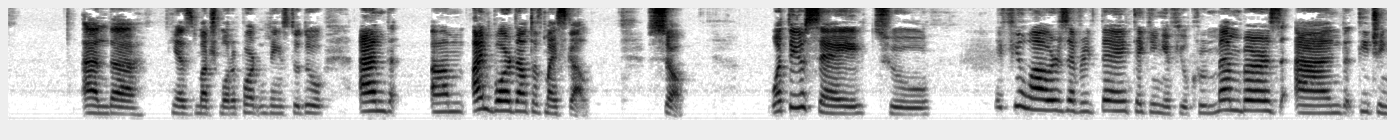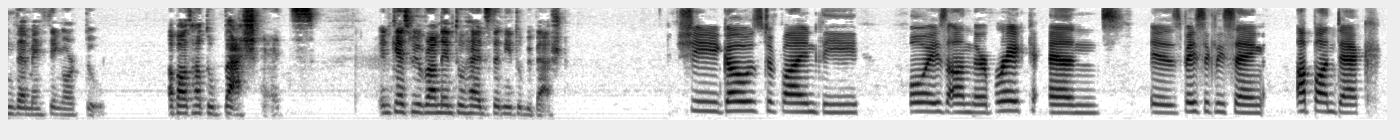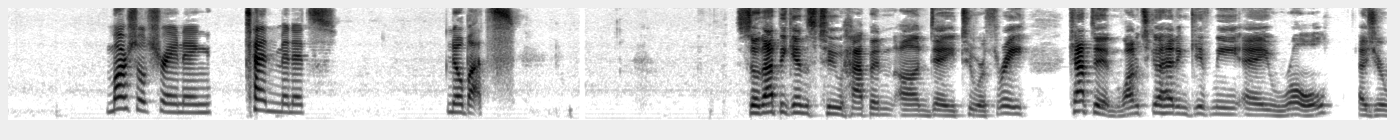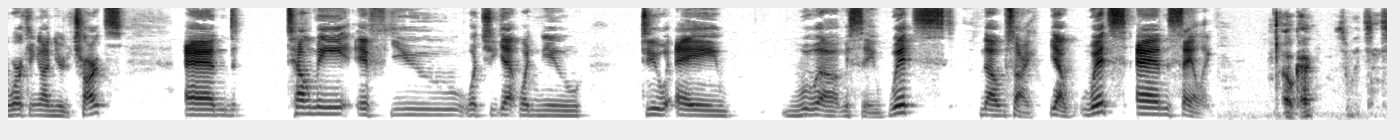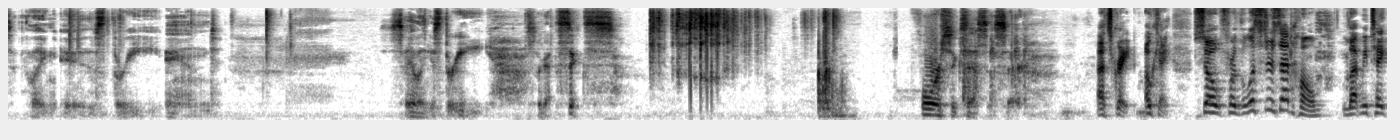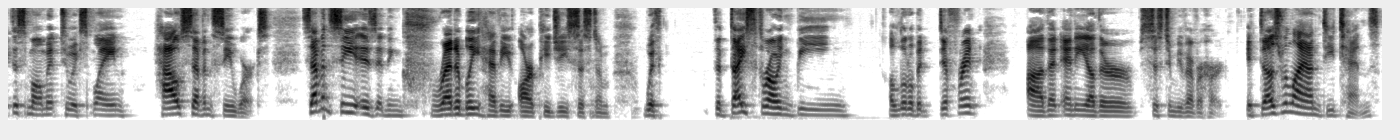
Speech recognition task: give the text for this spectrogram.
and uh he has much more important things to do. And um I'm bored out of my skull. So what do you say to a few hours every day, taking a few crew members and teaching them a thing or two about how to bash heads? In case we run into heads that need to be bashed. She goes to find the boys on their break and is basically saying, up on deck, martial training, 10 minutes, no buts. So that begins to happen on day two or three. Captain, why don't you go ahead and give me a roll as you're working on your charts and tell me if you what you get when you do a uh, let me see wits no sorry yeah wits and sailing Okay. So wits and sailing is three, and sailing is three. So I got six. Four successes, sir. That's great. Okay. So for the listeners at home, let me take this moment to explain how 7C works. 7C is an incredibly heavy RPG system with the dice throwing being a little bit different uh, than any other system you've ever heard. It does rely on d10s,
